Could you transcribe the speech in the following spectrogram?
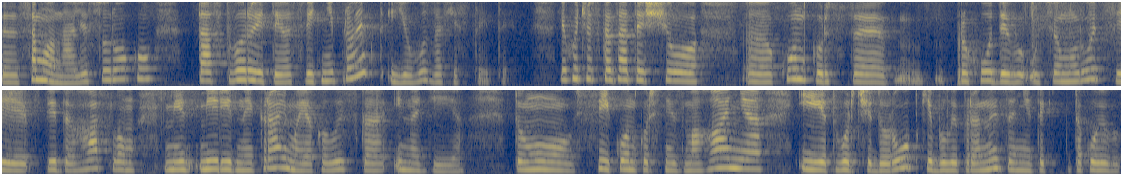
е, самоаналіз уроку та створити освітній проєкт і його захистити. Я хочу сказати, що е, конкурс е, проходив у цьому році під гаслом мій рідний край, моя колиска і надія. Тому всі конкурсні змагання і творчі доробки були пронизані такою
